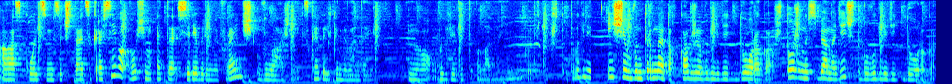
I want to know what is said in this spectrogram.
а с кольцами сочетается красиво. В общем, это серебряный френч влажный, с капельками воды. Но выглядит, ладно, я не буду говорить, как что это выглядит. Ищем в интернетах, как же выглядеть дорого, что же на себя надеть, чтобы выглядеть дорого.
